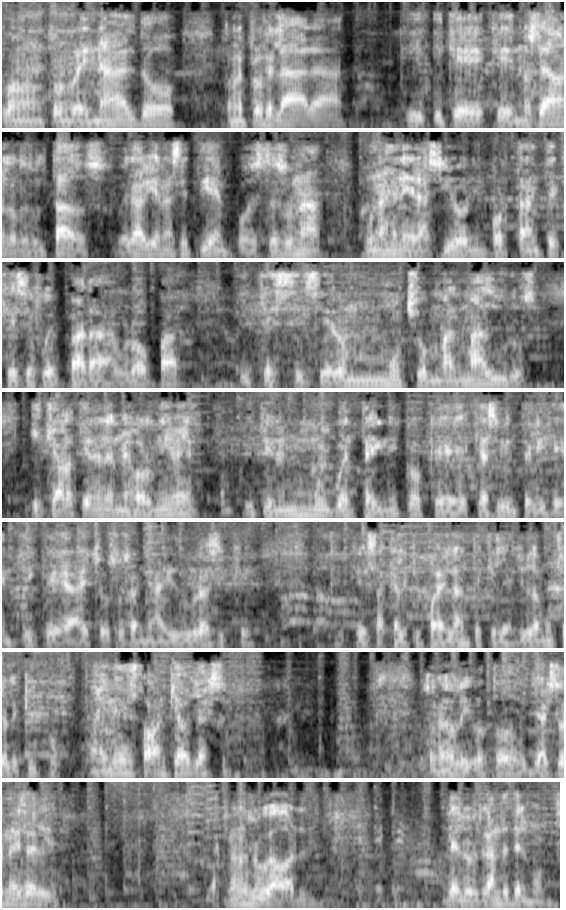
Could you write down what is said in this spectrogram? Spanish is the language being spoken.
con, con Reinaldo, con el profe Lara, y, que, no se daban los resultados. Juega bien hace tiempo. Esto es una, una generación importante que se fue para Europa y que se hicieron mucho más maduros y que ahora tienen el mejor nivel y tienen un muy buen técnico que, que ha sido inteligente y que ha hecho sus añadiduras y que, que, que saca el equipo adelante, que le ayuda mucho al equipo. Imagínense, está banqueado Jackson. Con eso le digo todo. Jackson es el Es un jugador de los grandes del mundo.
